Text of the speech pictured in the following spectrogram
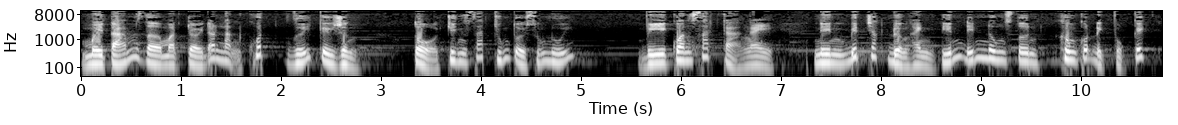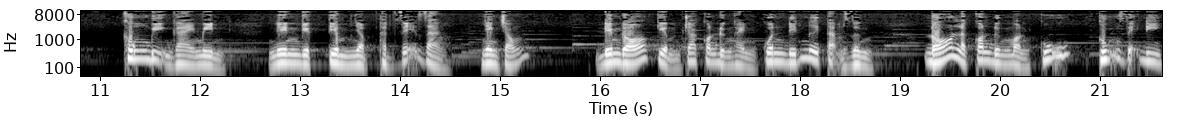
18 giờ mặt trời đã lặn khuất dưới cây rừng Tổ trinh sát chúng tôi xuống núi. Vì quan sát cả ngày nên biết chắc đường hành tiến đến Nông Sơn không có địch phục kích, không bị gài mìn, nên việc tiềm nhập thật dễ dàng, nhanh chóng. Đêm đó kiểm tra con đường hành quân đến nơi tạm dừng, đó là con đường mòn cũ, cũng dễ đi.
